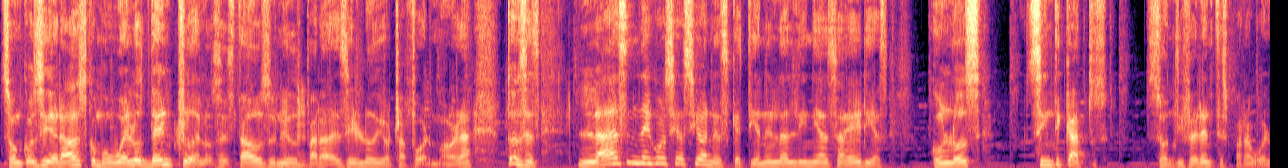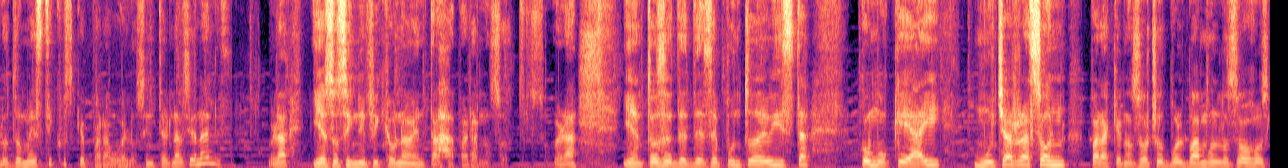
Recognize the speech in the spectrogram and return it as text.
son considerados como vuelos dentro de los Estados Unidos, para decirlo de otra forma, ¿verdad? Entonces, las negociaciones que tienen las líneas aéreas con los sindicatos son diferentes para vuelos domésticos que para vuelos internacionales, ¿verdad? Y eso significa una ventaja para nosotros, ¿verdad? Y entonces desde ese punto de vista, como que hay mucha razón para que nosotros volvamos los ojos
